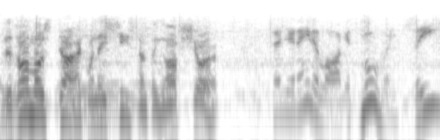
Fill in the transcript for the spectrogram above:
It is almost dark when they see something offshore. Tell you it ain't a log. It's moving. See?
